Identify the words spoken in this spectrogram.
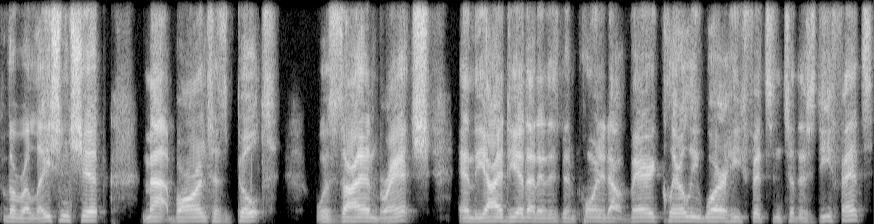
the relationship Matt Barnes has built with Zion Branch and the idea that it has been pointed out very clearly where he fits into this defense.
